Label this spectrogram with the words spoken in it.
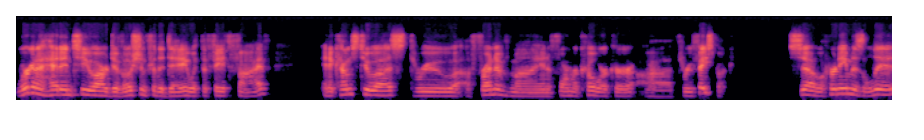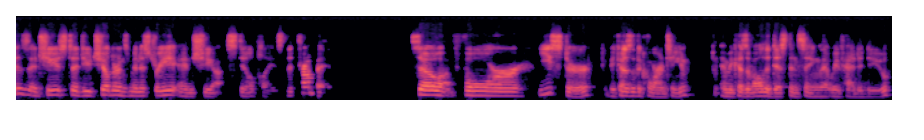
we're going to head into our devotion for the day with the Faith Five. And it comes to us through a friend of mine, a former coworker, uh, through Facebook. So her name is Liz, and she used to do children's ministry, and she uh, still plays the trumpet. So for Easter, because of the quarantine and because of all the distancing that we've had to do,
